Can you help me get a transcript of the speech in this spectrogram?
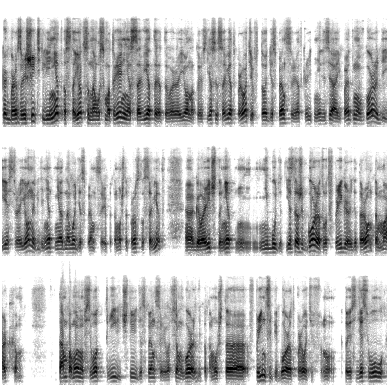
как бы разрешить или нет, остается на усмотрение совета этого района. То есть, если совет против, то диспенсеры открыть нельзя. И поэтому в городе есть районы, где нет ни одного диспенсера, потому что просто совет э, говорит, что нет, не будет. Есть даже город вот в пригороде Торонто, Маркхам, там, по-моему, всего три или четыре диспенсера во всем городе, потому что, в принципе, город против. Ну, то есть здесь у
